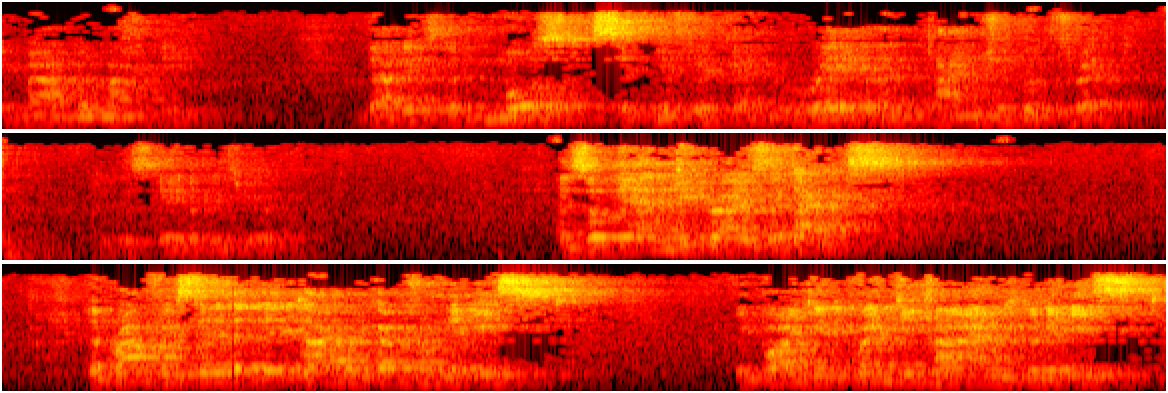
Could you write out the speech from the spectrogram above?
Imam al-Mahdi, that is the most significant, real and tangible threat to the state of Israel. And so the Antichrist attacks. The Prophet said that the attack would come from the east. He pointed 20 times to the east.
